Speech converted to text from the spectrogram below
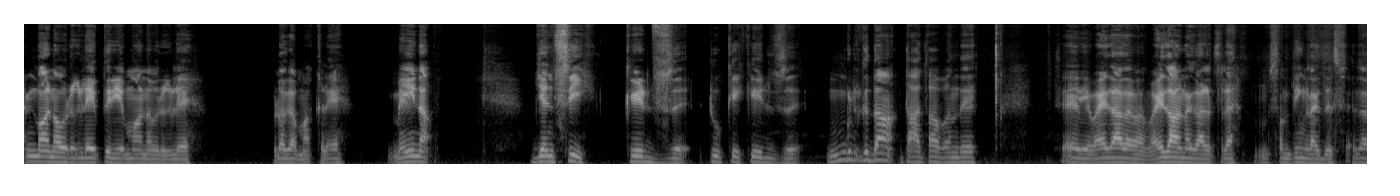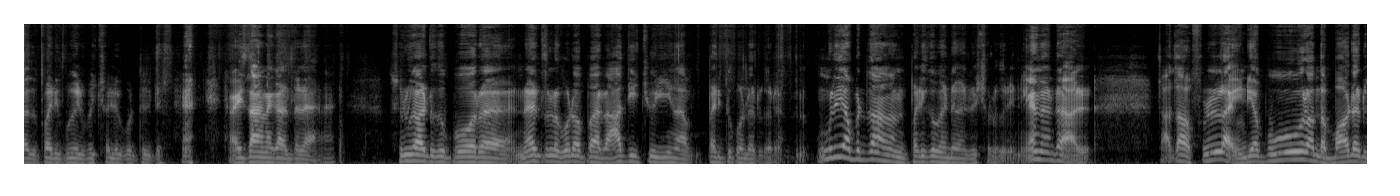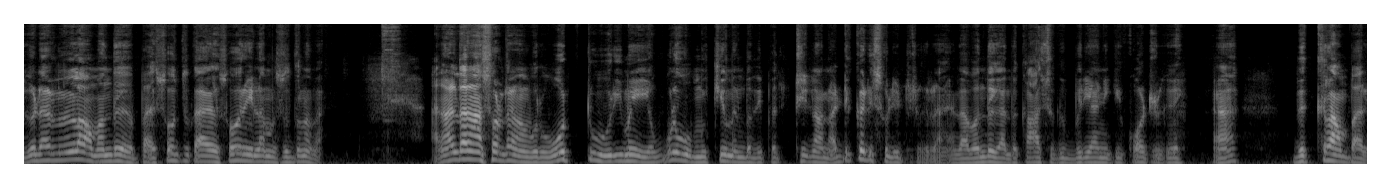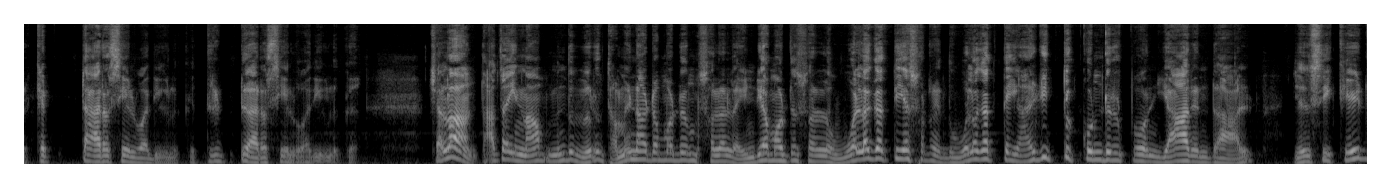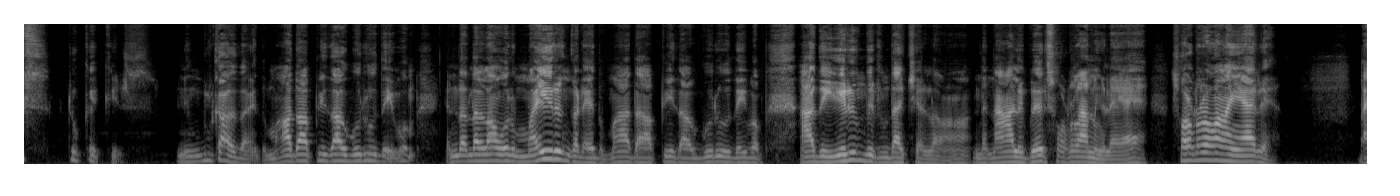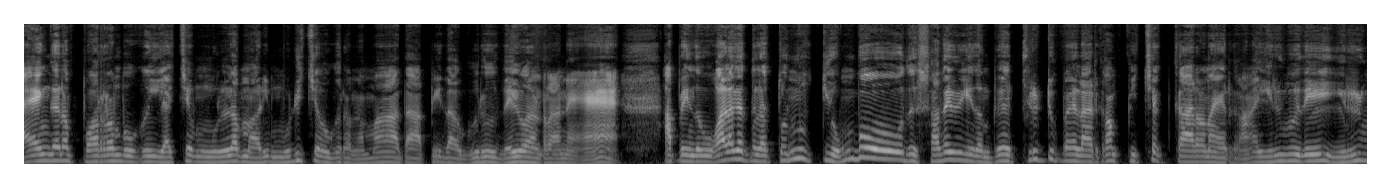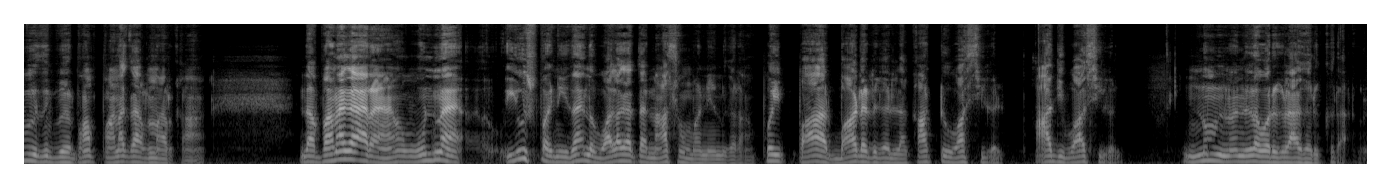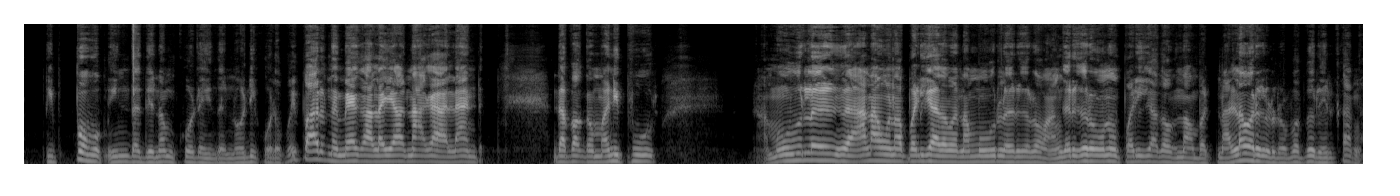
அன்பானவர்களே பிரியமானவர்களே உலக மக்களே மெயினாக gen z kids two K kids உங்களுக்கு தான் தாத்தா வந்து சரி வயதான வயதான காலத்தில் சம்திங் லைக் திஸ் ஏதாவது படிப்பு கிடிப்பு சொல்லி கொடுத்துக்கிட்டு வயதான காலத்தில் சுடுகாட்டுக்கு போகிற நேரத்தில் கூட இப்போ ராத்திச்சூரி நான் படித்து கொண்டு இருக்கிறேன் உங்களையும் அப்படி தான் நான் படிக்க வேண்டும் என்று சொல்கிறேன். ஏனென்றால் தாத்தா ஃபுல்லாக இந்தியா பூரா அந்த பார்டர் கிடர்லாம் வந்து இப்போ சோத்துக்காக சோறு இல்லாமல் சுற்றினவன் அதனால தான் நான் சொல்கிறேன் ஒரு ஓட்டு உரிமை எவ்வளோ முக்கியம் என்பதை பற்றி நான் அடிக்கடி சொல்லிட்டு இருக்கிறேன். அதை வந்து அந்த காசுக்கு பிரியாணிக்கு கோட்டருக்கு விக்ராம் பார் கெட்ட அரசியல்வாதிகளுக்கு திருட்டு அரசியல்வாதிகளுக்கு. செல்லாம் தாத்தா நான் வந்து வெறும் தமிழ்நாட்டை மட்டும் சொல்லலை இந்தியா மட்டும் சொல்லலை உலகத்தையே சொல்கிறேன் இந்த உலகத்தை அழித்து கொண்டிருப்பவன் யார் என்றால் gen z kids two K kids உங்களுக்காக தான் இது. மாதா பிதா குரு தெய்வம் எந்தெந்தெல்லாம் ஒரு மயிரும் கிடையாது. மாதா பிதா குரு தெய்வம். அது இருந்திருந்தாச்செல்லாம் இந்த நாலு பேர் சொல்கிறானுங்களே சொல்கிறவன் யார்? பயங்கர புறம்புக்கு எச்சம் உள்ள மாதிரி முடிச்சவுக்குறாங்க மாதா பிதா குரு தெய்வன்றானே. அப்போ இந்த உலகத்தில் தொண்ணூற்றி ஒம்பது சதவீதம் பேர் திருட்டு பயலாக இருக்கான் பிச்சைக்காரனாக இருக்கான் இருபதே இருபது பேர் தான் பணக்காரனாக இருக்கான். இந்த பணக்காரன் உன்னை யூஸ் பண்ணி தான் இந்த உலகத்தை நாசம் பண்ணின்னுக்கிறான். போய் பார் பார்டர்களில் காட்டுவாசிகள் ஆதிவாசிகள் இன்னும் நல்லவர்களாக இருக்கிறார்கள். இப்போவும் இந்த தினம் கூட இந்த நொடி கூட போய் பாரு இந்த மேகாலயா நாகாலாண்டு இந்த பக்கம் மணிப்பூர். நம்ம ஊரில் ஆனால் படிக்காதவன் நம்ம ஊரில் இருக்கிறவன் அங்கே இருக்கிறவனும் படிக்காதவன் தான். பட் நல்லவர்கள் ரொம்ப பேர் இருக்காங்க.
